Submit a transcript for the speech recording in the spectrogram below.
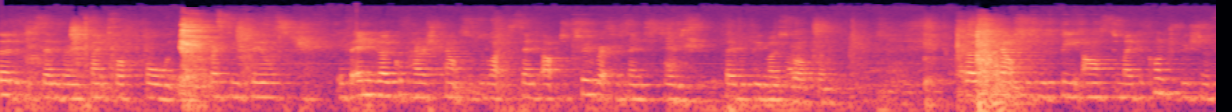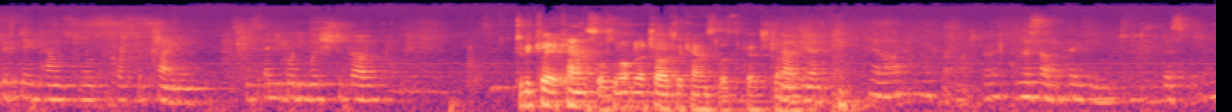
3rd of December in Sancroft Hall in Fressingfield. If any local parish councils would like to send up to two representatives, they would be most welcome. Those councils would be asked to make a contribution of £15 towards the cost of training. Does anybody wish to go? To be clear, councils, we're not going to charge the councillors to go to No, training. yeah. Yeah, I can't that much, right? Unless other people want to desperately.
